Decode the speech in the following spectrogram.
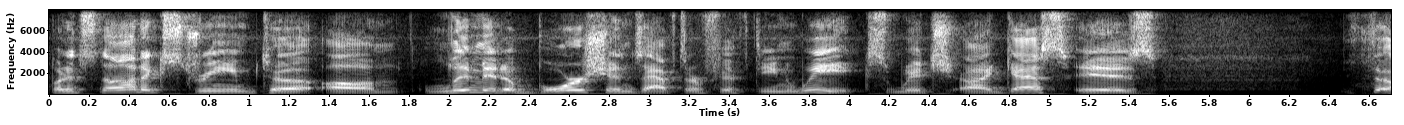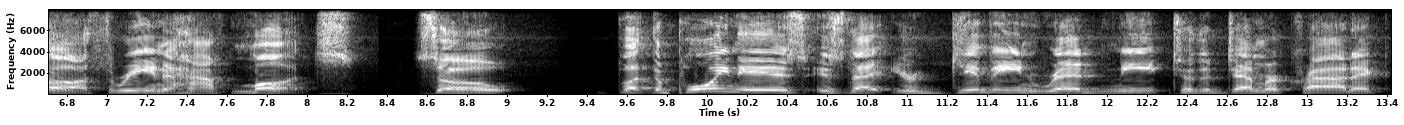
but it's not extreme to um, limit abortions after 15 weeks, which I guess is th- uh, three and a half months. So, but the point is, is that you're giving red meat to the Democratic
